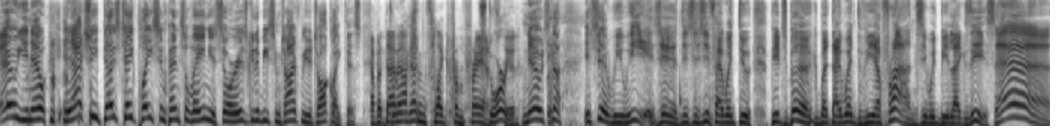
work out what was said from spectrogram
Oh, you know, it actually does take place in Pennsylvania, so there is going to be some time for you to talk like this. Yeah, but that During accent's like from France, story. dude. No, it's not. It's a oui, oui. It's a, this is if I went to Pittsburgh, but I went via France. It would be like this. Ah.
